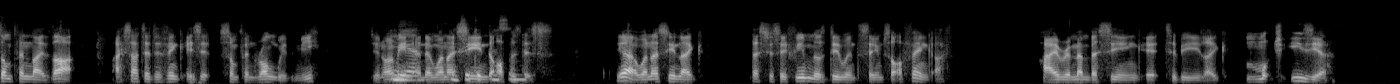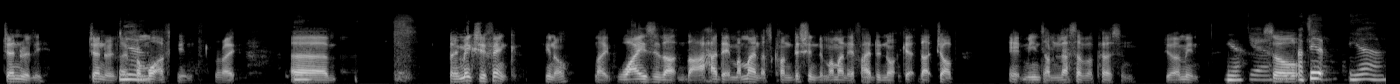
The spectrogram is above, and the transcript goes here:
something like that, I started to think, is it something wrong with me? Do you know what I mean? Yeah, And then when I you take see it in the opposites, yeah, when I seen like, let's just say females doing the same sort of thing, I, I remember seeing it to be like much easier, generally, generally, like from what I've seen, right? Yeah. Um, but it makes you think, you know, like why is it that, that I had it in my mind, that's conditioned in my mind. If I do not get that job, it means I'm less of a person. Do you know what I mean? Yeah. So I feel yeah.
